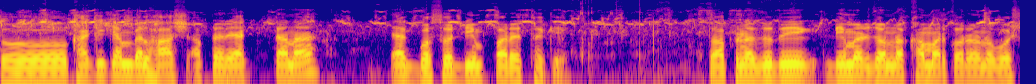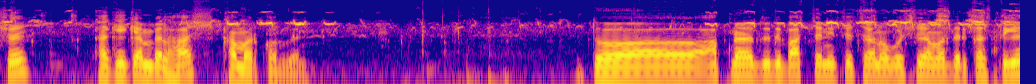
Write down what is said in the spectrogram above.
তো খাকি ক্যাম্বেল হাঁস আপনার একটানা এক বছর ডিম পারে থাকে। তো আপনারা যদি ডিমের জন্য খামার করেন, অবশ্যই খাকি ক্যাম্বেল হাঁস খামার করবেন। তো আপনারা যদি বাচ্চা নিতে চান, অবশ্যই আমাদের কাছ থেকে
